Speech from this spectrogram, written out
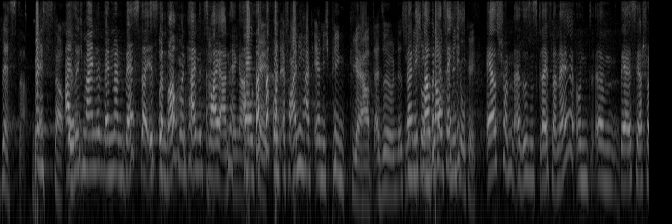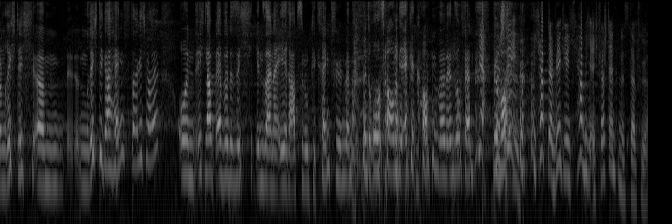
Bester. Bester. Oh. Also ich meine, wenn man Bester ist, dann braucht man keine zwei Anhänger. Okay. Und vor allen Dingen hat er nicht pink gehabt. Also das Nein, ich, ich schon glaube blau tatsächlich, okay. er ist schon, also es ist Grey Flanell und ähm, der ist ja schon richtig, ähm, ein richtiger Hengst, sage ich mal. Und ich glaube, er würde sich in seiner Ehre absolut gekränkt fühlen, wenn man mit Rosa um die Ecke kommen würde. Insofern. Ja, verstehe. Ich habe da wirklich, habe ich echt Verständnis dafür.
